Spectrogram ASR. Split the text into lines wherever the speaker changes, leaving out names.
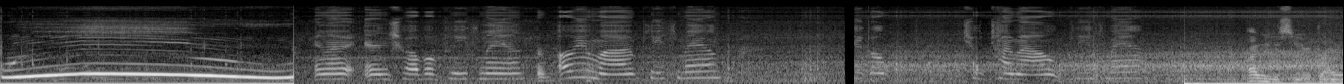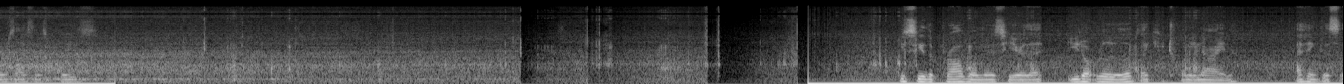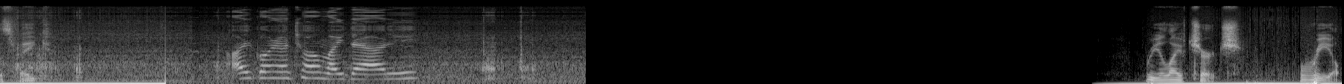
Woo!
Am I in trouble, policeman? Oh, am I, policeman? Can I go to timeout, policeman?
I need to see your driver's license, please. You see, the problem is here that you don't really look like you're 29. I think this is fake.
You going to tell my daddy?
Real life church. Real.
